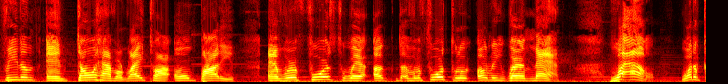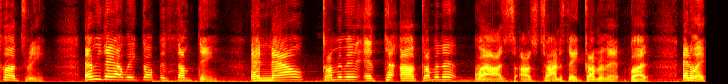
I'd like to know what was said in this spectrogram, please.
freedoms, and don't have a right to our own bodies, and we're forced to wear uh, we're forced to only wear masks. Wow, what a country! Every day I wake up is something, and now government is t- uh, government. Well, I was, I was trying to say government, but anyway,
